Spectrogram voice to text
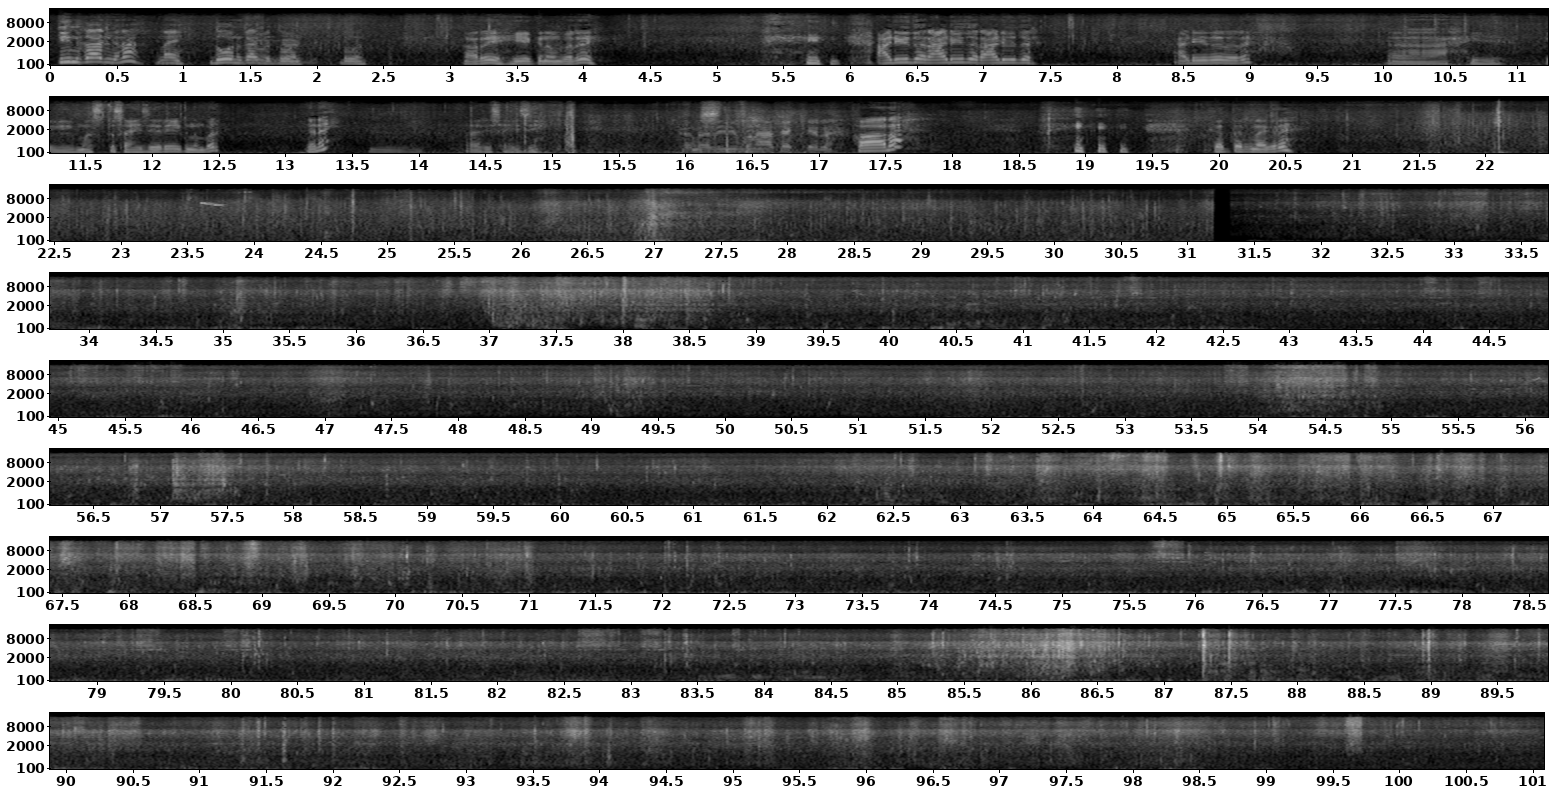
तीन काढले ना? नाही दोन काढले दोन दोन अरे एक नंबर रे. आडवी धर आडवी धर आडवी धर. आडवी धर रे. हा, मस्त साईज आहे रे एक नंबर. हे नाही? अरे साईज आहे. हा ना? खतरनाक रे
